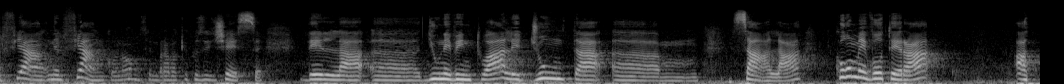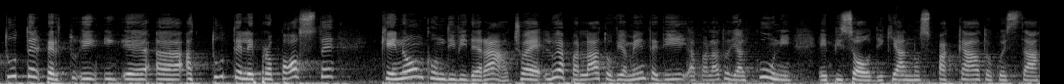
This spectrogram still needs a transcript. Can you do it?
fian nel fianco, no? sembrava che così dicesse, della, eh, di un'eventuale giunta ehm, sala, come voterà a tutte, tu, eh, a tutte, le proposte che non condividerà, cioè lui ha parlato ovviamente di, parlato di alcuni episodi che hanno spaccato questa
